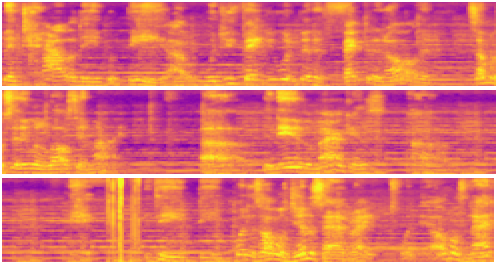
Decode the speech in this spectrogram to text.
mentality would be? Uh, would you think you would have been affected at all? And someone said they would have lost their mind. Uh, the Native Americans, uh, the the what is almost genocide, right? Almost not.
